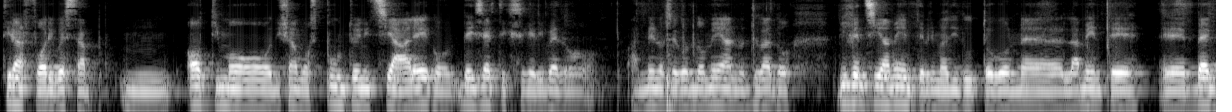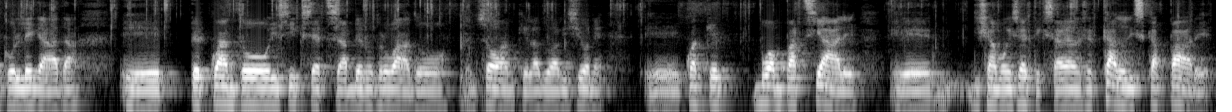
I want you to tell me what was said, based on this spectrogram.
tirar fuori questo ottimo diciamo, spunto iniziale con dei Celtics che ripeto almeno secondo me hanno giocato difensivamente prima di tutto con eh, la mente eh, ben collegata. E per quanto i Sixers abbiano trovato non so anche la tua visione eh, qualche buon parziale diciamo i Celtics avevano cercato di scappare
